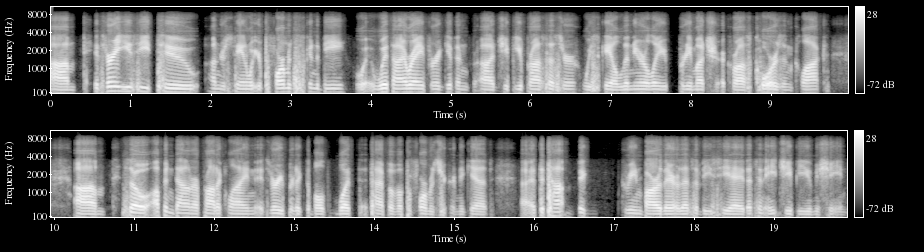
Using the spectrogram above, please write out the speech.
Um, it's very easy to understand what your performance is going to be with Iray for a given uh, GPU processor. We scale linearly pretty much across cores and clock. Um, so up and down our product line, it's very predictable what type of a performance you're going to get. Uh, at the top big green bar there, that's a VCA. That's an 8 GPU machine.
